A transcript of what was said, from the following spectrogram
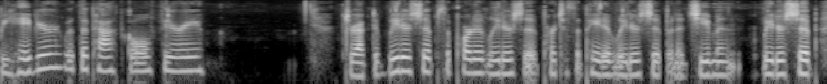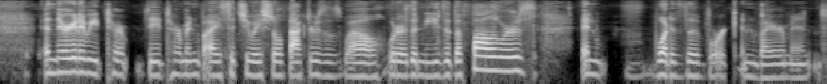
behavior with the path goal theory. Directive leadership, supportive leadership, participative leadership, and achievement leadership. And they're going to be determined by situational factors as well. What are the needs of the followers and what is the work environment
